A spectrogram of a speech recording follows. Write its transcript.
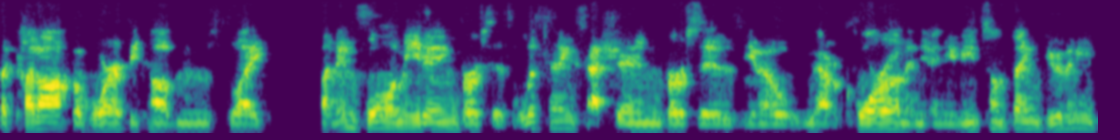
the cutoff of where it becomes like an informal meeting versus listening session versus, you know, you have a quorum and, and you need something? Do you have any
